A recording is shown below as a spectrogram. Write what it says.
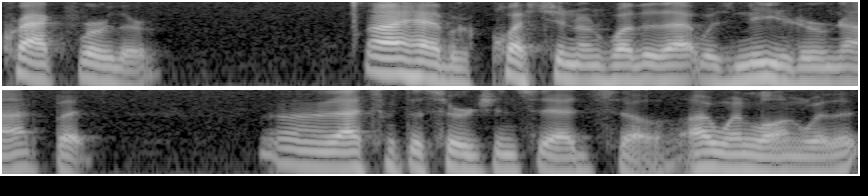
crack further. I have a question on whether that was needed or not, but uh, that's what the surgeon said, so I went along with it.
